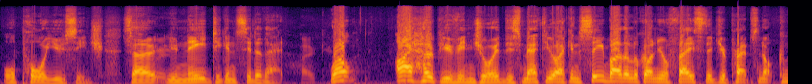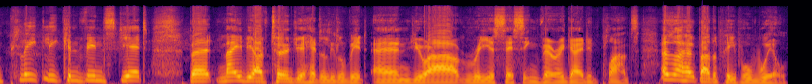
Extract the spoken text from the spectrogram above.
or poor usage. So True. you need to consider that. Okay. Well, I hope you've enjoyed this, Matthew. I can see by the look on your face that you're perhaps not completely convinced yet, but maybe I've turned your head a little bit and you are reassessing variegated plants, as I hope other people will.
